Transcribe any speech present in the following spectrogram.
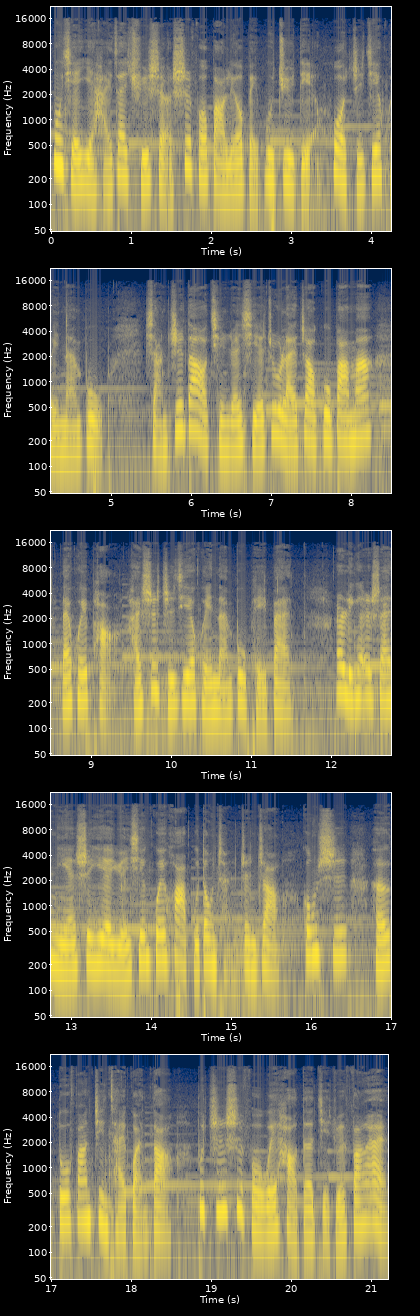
目前也还在取舍是否保留北部据点或直接回南部。想知道请人协助来照顾爸妈，来回跑，还是直接回南部陪伴？二零二三年事业原先规划不动产证照、公司和多方进财管道，不知是否为好的解决方案，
